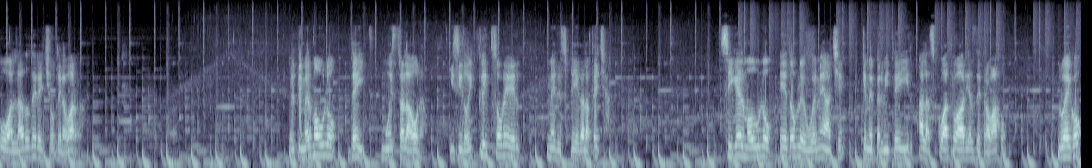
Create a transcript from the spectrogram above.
o al lado derecho de la barra. El primer módulo Date muestra la hora y si doy clic sobre él me despliega la fecha. Sigue el módulo EWMH que me permite ir a las cuatro áreas de trabajo Luego,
